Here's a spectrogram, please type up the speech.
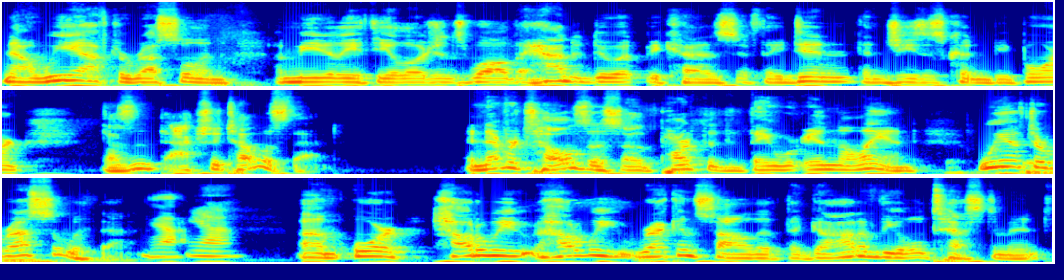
Now we have to wrestle, and immediately theologians, well, they had to do it because if they didn't, then Jesus couldn't be born. Doesn't actually tell us that. It never tells us a part that, that they were in the land. We have to wrestle with that. Yeah. Um, or how do we how do we reconcile that the God of the Old Testament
